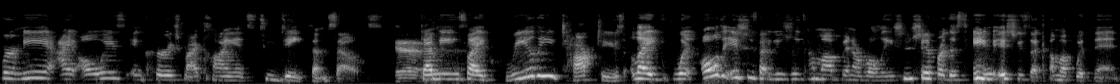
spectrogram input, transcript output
for me, I always encourage my clients to date themselves. Yeah. That means like really talk to yourself. Like what all the issues that usually come up in a relationship are the same issues that come up within.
